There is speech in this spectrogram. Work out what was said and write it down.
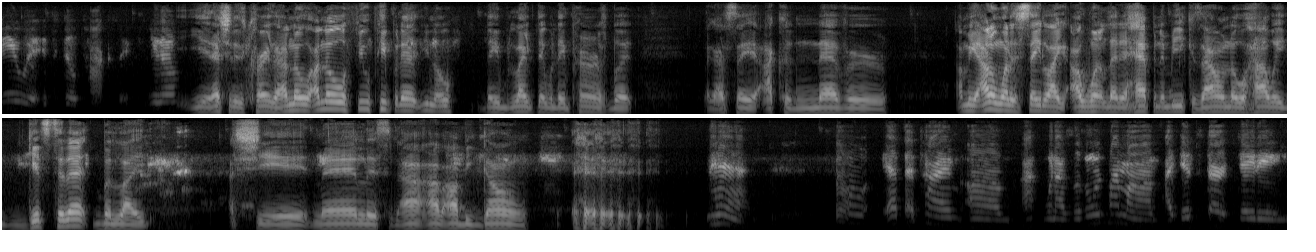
view it, it's still toxic. You know. Yeah, that shit is crazy. I know I know a few people that, you know, they like that with their parents, but like I say, I could never I mean, I don't want to say like I wouldn't let it happen to me because I don't know how it gets to that, but like shit, man, listen, I, I I'll be gone. Man. So at that time, um, I, when I was living with my mom, I did start dating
